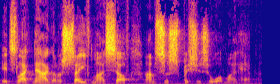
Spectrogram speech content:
It's like now I've got to save myself. I'm suspicious of what might happen.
